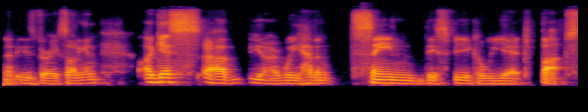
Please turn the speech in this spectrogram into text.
That is very exciting. And I guess, uh, you know, we haven't seen this vehicle yet, but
